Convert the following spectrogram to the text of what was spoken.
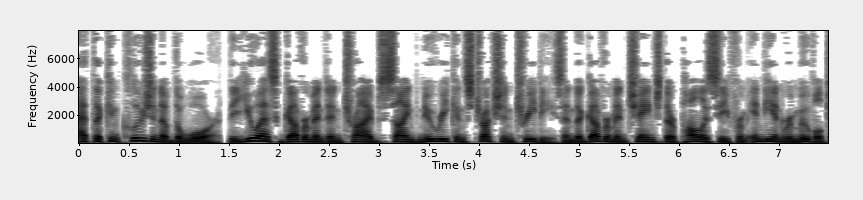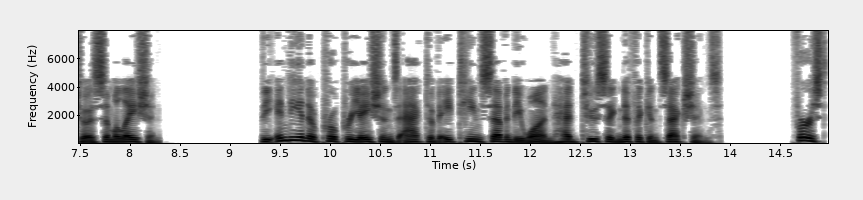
At the conclusion of the war, the U.S. government and tribes signed new Reconstruction treaties and the government changed their policy from Indian removal to assimilation. The Indian Appropriations Act of 1871 had two significant sections. First,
